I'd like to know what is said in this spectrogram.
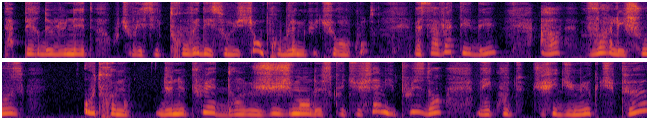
ta paire de lunettes, où tu vas essayer de trouver des solutions aux problèmes que tu rencontres, bah, ça va t'aider à voir les choses autrement. De ne plus être dans le jugement de ce que tu fais, mais plus dans, bah écoute, tu fais du mieux que tu peux,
